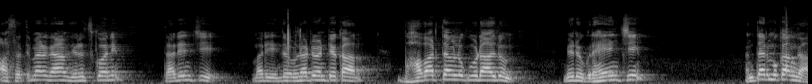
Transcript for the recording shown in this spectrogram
ఆ సత్యమైన జ్ఞానం తెలుసుకొని తరించి మరి ఇందులో ఉన్నటువంటి ఒక భావార్థములు కూడా అసలు మీరు గ్రహించి అంతర్ముఖంగా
